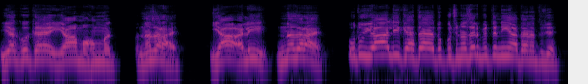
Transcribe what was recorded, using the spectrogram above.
یا کوئی کہے، یا محمد، نظر آئے۔ یا علی، نظر آئے۔ وہ تو یا علی کہتا ہے تو کچھ نظر بھی تو نہیں آتا نا تجھے۔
